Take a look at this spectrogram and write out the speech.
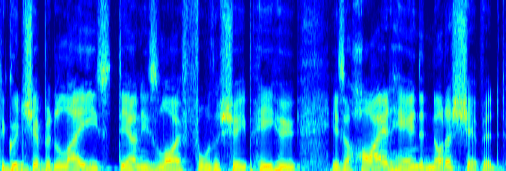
The good shepherd lays down his life for the sheep. He who is a hired hand and not a shepherd,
